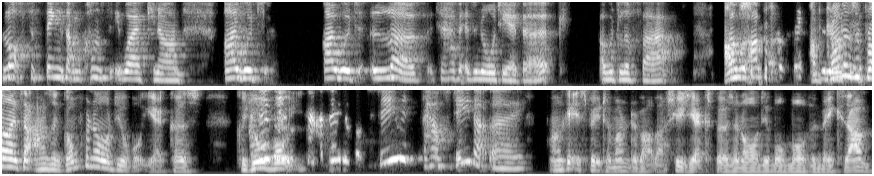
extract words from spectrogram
lots of things that I'm constantly working on. I would I would love to have it as an audiobook. I would love that. I'm, surpri- I'm kind of surprised that hasn't gone for an audiobook yet because because your voice. I don't know what to do with how to do that though. I'll get you to speak to Amanda about that. She's the expert on Audible more than me because I'm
